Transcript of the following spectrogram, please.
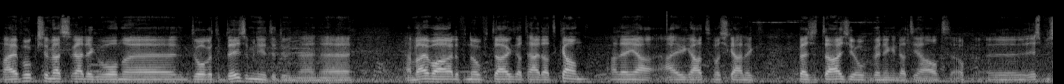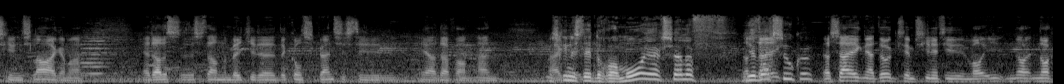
Maar hij heeft ook zijn wedstrijden gewonnen uh, door het op deze manier te doen. En, uh, en, wij waren ervan overtuigd dat hij dat kan. Alleen ja, hij gaat waarschijnlijk percentage overwinningen dat hij haalt. Op, is misschien niet slagen, maar ja, dat, is, dat is dan een beetje de, de consequenties die, ja, daarvan. En, misschien is dit nog wel mooier zelf, je weg zoeken? dat zei ik net ook. Ik misschien heeft hij wel nog, nog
